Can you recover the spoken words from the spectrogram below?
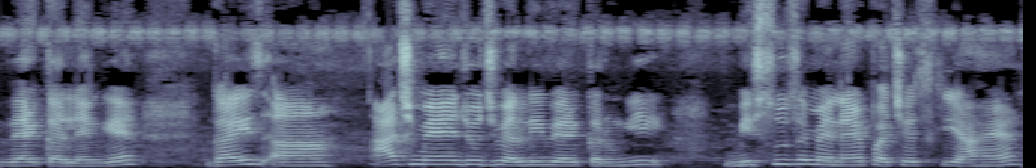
वेयर कर लेंगे। गाइज़ आज मैं जो ज्वेलरी वेयर करूँगी मिसू से मैंने परचेज़ किया है।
